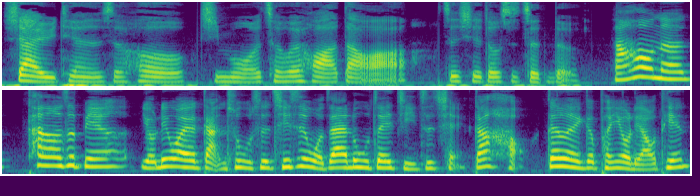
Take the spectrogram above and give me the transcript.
下雨天的时候骑摩托车会滑倒啊，这些都是真的。”然后呢，看到这边有另外一个感触是，其实我在录这一集之前，刚好跟了一个朋友聊天，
